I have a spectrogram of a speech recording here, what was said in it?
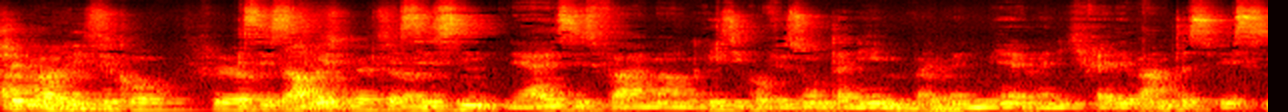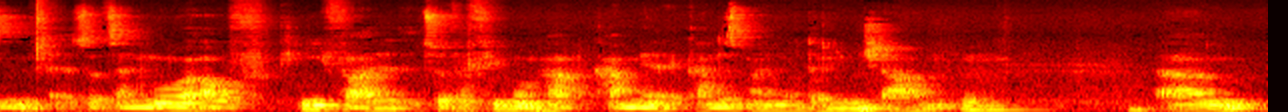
Steht mal Risiko für es ist, es ist ein, ja, es ist vor allem auch ein Risiko fürs Unternehmen, weil wenn mir, wenn ich relevantes Wissen äh, sozusagen nur auf Kniefall zur Verfügung habe, kann mir, kann das meinem Unternehmen schaden. Mhm. Ähm,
